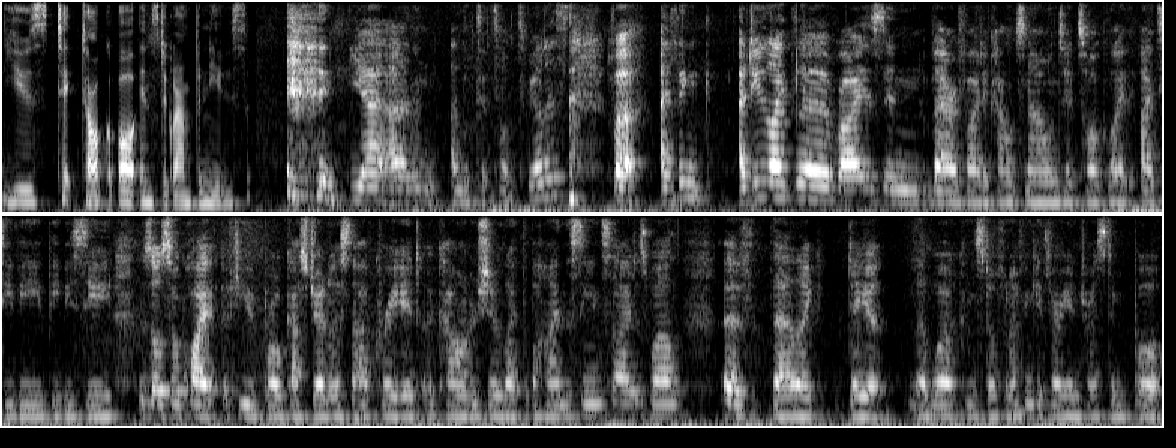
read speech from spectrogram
use TikTok or Instagram for news? yeah, um, I love TikTok to be honest, but I think I do like the rise in verified accounts now on TikTok, like ITV, BBC. There's also quite a few broadcast journalists that have created account and show like the behind the scenes side as well of their like day at their work and stuff. And I think it's very interesting. But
